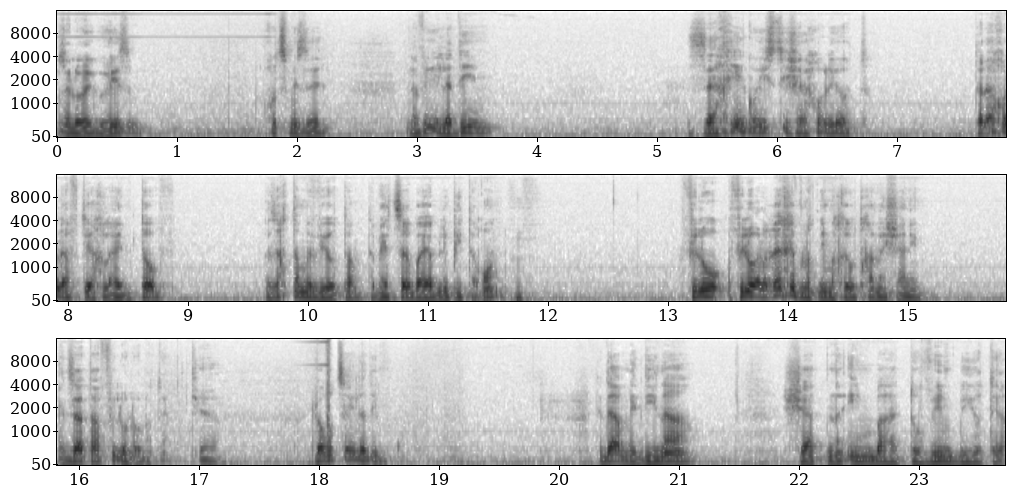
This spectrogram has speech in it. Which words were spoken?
זה לא אגואיזם? חוץ מזה, להביא ילדים זה הכי אגואיסטי שיכול להיות. אתה לא יכול להבטיח להם טוב. אז איך אתה מביא אותם? אתה מייצר בעיה בלי פתרון? אפילו, אפילו על רכב נותנים אחריות חמש שנים. את זה אתה אפילו לא נותן. כן. לא רוצה ילדים. אתה יודע, המדינה שהתנאים בה הטובים ביותר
